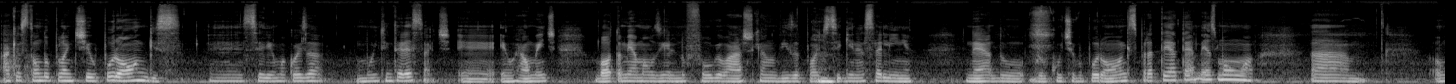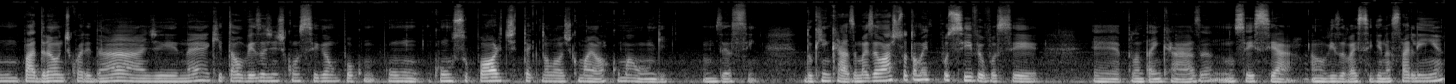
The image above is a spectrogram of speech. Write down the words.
a questão do plantio por ONGs é, seria uma coisa muito interessante. É, eu realmente boto a minha mãozinha ali no fogo, eu acho que a Anvisa pode uhum. seguir nessa linha. né, do, do cultivo por ONGs para ter até mesmo uma, uh, um padrão de qualidade, né, que talvez a gente consiga um pouco com, com um suporte tecnológico maior com uma ONG, vamos dizer assim, do que em casa. Mas eu acho totalmente possível você é, plantar em casa. Não sei se a Anvisa vai seguir nessa linha,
